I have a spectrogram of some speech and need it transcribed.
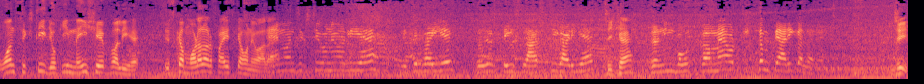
one sixty जो कि नई शेप वाली है। इसका मॉडल और प्राइस क्या होने वाला है? एन होने वाली है। निखिल भाई ये दो हज़ार तेईस लास्ट की गाड़ी है। ठीक है। रनिंग बहुत कम है और एकदम प्यारी कलर है। जी।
